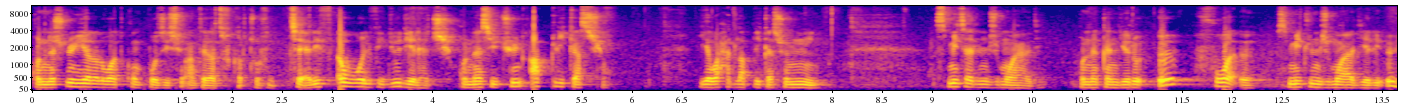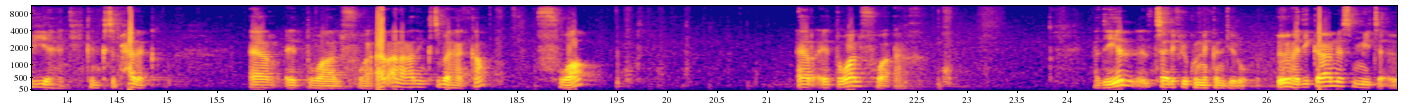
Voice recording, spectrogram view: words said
قلنا شنو هي la loi composition interne تفكرتو في التعريف أول فيديو ديال هادشي. قلنا c'est une application هي واحد l'application منين؟ سميت هاد المجموعة هادي. قلنا كنديرو E fois E سميت المجموعة ديالي E هي هادي. كنكتب بحال هكا. R étoile fois R أنا غادي نكتبها هكا. fois R étoile fois R هذه هي التعريف اللي كنا كنديرو. أو هذه كاملة سميتها أو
